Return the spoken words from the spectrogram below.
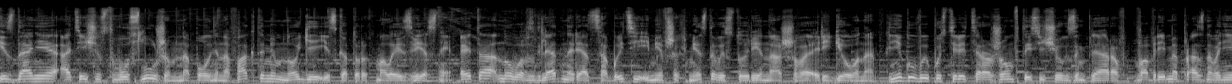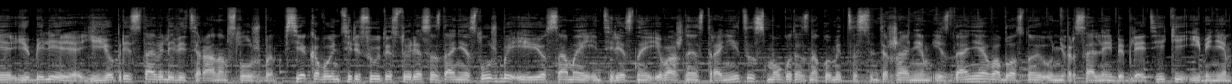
Издание «Отечеству служим» наполнено фактами, многие из которых малоизвестны. Это новый взгляд на ряд событий, имевших место в истории нашего региона. Книгу выпустили тиражом в тысячу экземпляров. Во время празднования юбилея ее представили ветеранам службы. Все, кого интересует история создания службы и ее самые интересные и важные страницы, смогут ознакомиться ознакомиться с содержанием издания в областной универсальной библиотеке имени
